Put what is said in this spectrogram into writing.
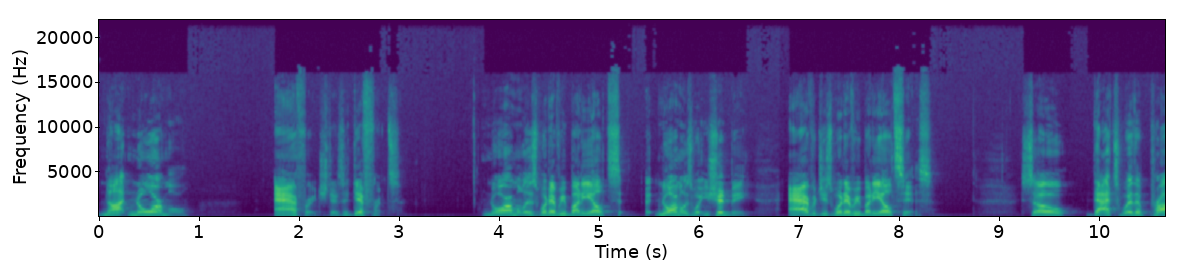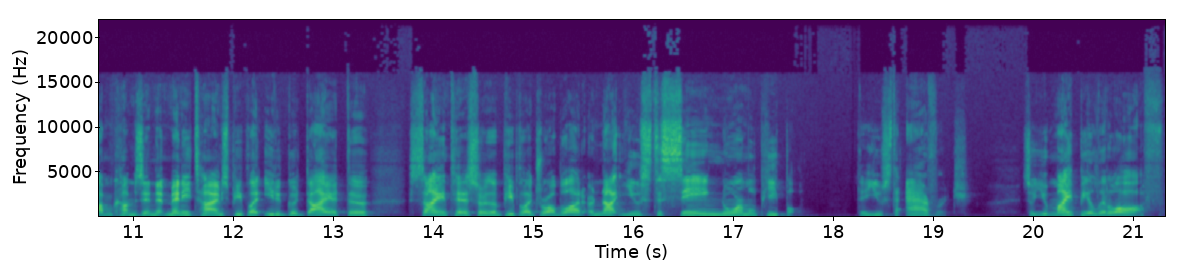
not normal, average. There's a difference. Normal is what everybody else, normal is what you should be. Average is what everybody else is. So that's where the problem comes in that many times people that eat a good diet, the scientists or the people that draw blood are not used to seeing normal people. They're used to average. So you might be a little off.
